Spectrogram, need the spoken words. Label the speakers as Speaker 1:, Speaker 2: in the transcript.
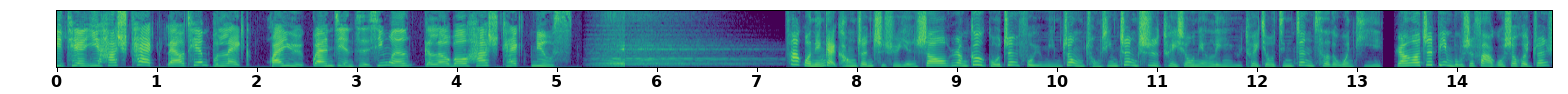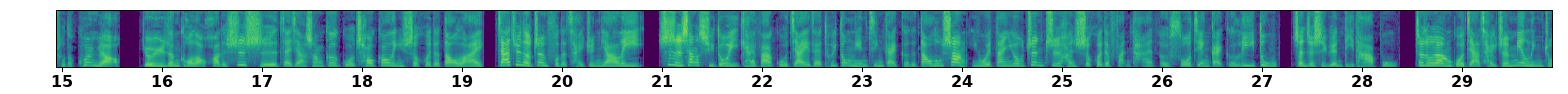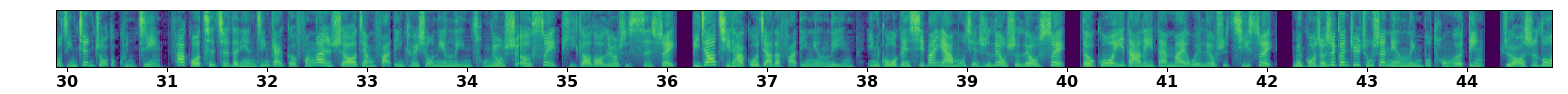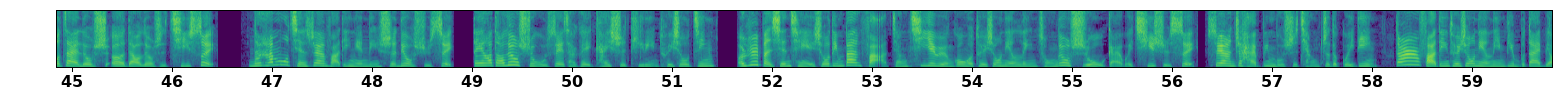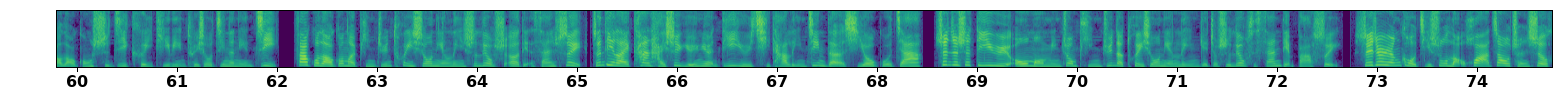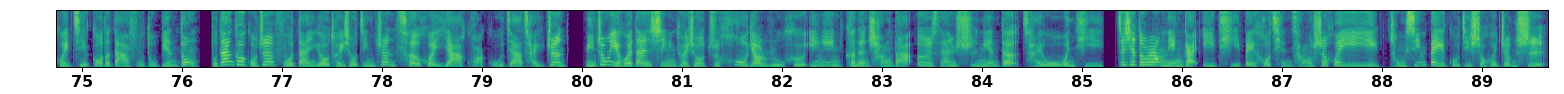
Speaker 1: 一天一 hashtag 聊天不累，环宇关键字新闻 global hashtag news。
Speaker 2: 法国年改抗争持续延烧，让各国政府与民众重新正视退休年龄与退休金政策的问题。然而，这并不是法国社会专属的困扰。由于人口老化的事实，再加上各国超高龄社会的到来，加剧了政府的财政压力。事实上，许多已开发国家也在推动年金改革的道路上，因为担忧政治和社会的反弹而缩减改革力度，甚至是原地踏步，这都让国家财政面临捉襟见肘的困境。法国此次的年金改革方案是要将法定退休年龄从六十二岁提高到六十四岁，比较其他国家的法定年龄，英国跟西班牙目前是六十六岁，德国、意大利、丹麦为六十七岁，美国则是根据出生年龄不同而定，主要是落在六十二到六十七岁。南韩目前虽然法定年龄是六十岁，但要到六十五岁才可以开始提领退休金。而日本先前也修订办法，将企业员工的退休年龄从六十五改为七十岁。虽然这还并不是强制的规定，当然法定退休年龄并不代表劳工实际可以提领退休金的年纪。法国劳工的平均退休年龄是六十二点三岁，整体来看还是远远低于其他邻近的西欧国家，甚至是低于欧盟民众平均的退休年龄，也就是六十三点八岁。随着人口急速老化，造成社会结构的大幅度变动，不但各国政府担忧退休金政策会压垮国家财政，民众也会担心退休之后。要如何应应可能长达二三十年的财务问题？这些都让年改议题背后潜藏的社会意义重新被国际社会正视。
